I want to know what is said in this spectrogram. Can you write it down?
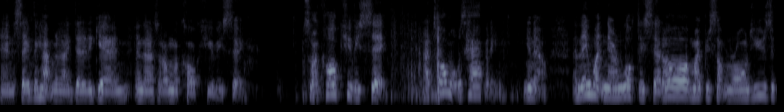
And the same thing happened, and I did it again. And then I said, I'm going to call QVC. So I called QVC. I told them what was happening, you know. And they went in there and looked. They said, oh, it might be something wrong. Do you use the,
